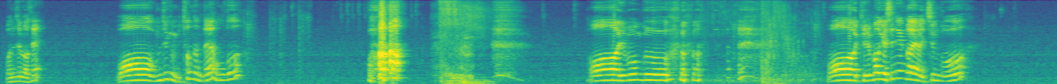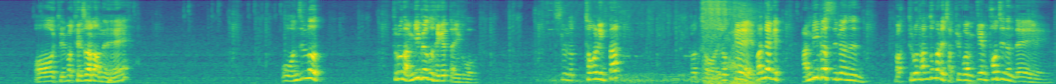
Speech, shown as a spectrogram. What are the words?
원질럿에 와 움직임 미쳤는데 홍구? 와 와 이몽구. 와 길막의 신인가요 이 친구? 어 길막 개 잘하네. 오 원질럿 드론 안 비벼도 되겠다 이거. 실러 저글링 딱? 그렇죠. 이렇게 만약에 안 비볐으면은 막 드론 한두 마리 잡히고 하면 게임 터지는데.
